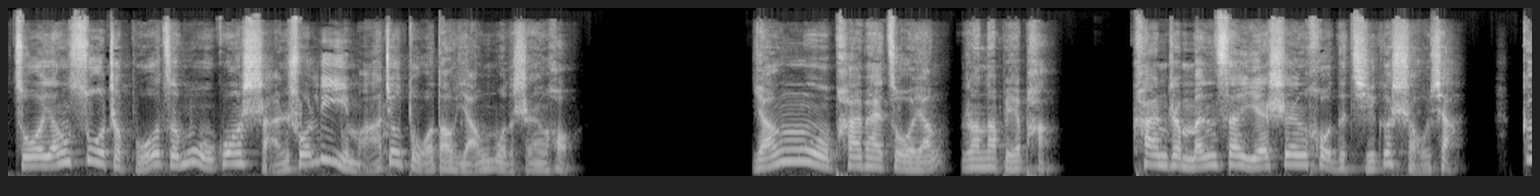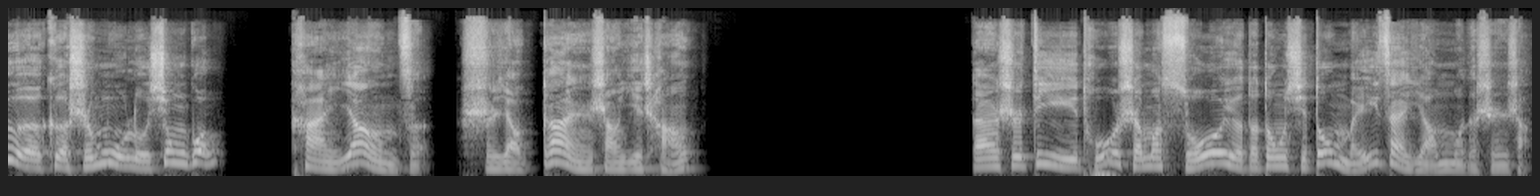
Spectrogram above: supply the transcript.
左阳缩着脖子，目光闪烁，立马就躲到杨木的身后。杨木拍拍左阳，让他别怕。看着门三爷身后的几个手下，个个是目露凶光，看样子是要干上一场。但是地图什么，所有的东西都没在杨木的身上。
